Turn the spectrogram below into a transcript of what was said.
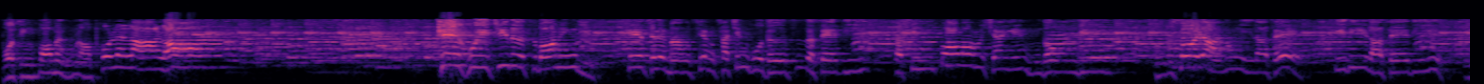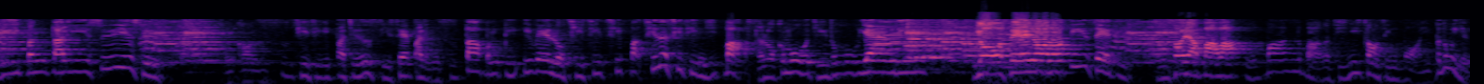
我金宝门老婆来拉拉。开会街头是报名的，开出来梦想出金花投资的三点，在金宝廊下运动的，多少爷？弄一大在，一地那三地，连本带利算一算，我讲是四千七百九十四三百零四，大本比一万六千七七百七十七千二八十六个毛钱都一样的，幺三幺六第三的，至少呀？爸爸，我八十八个第二张金宝也不能赢，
